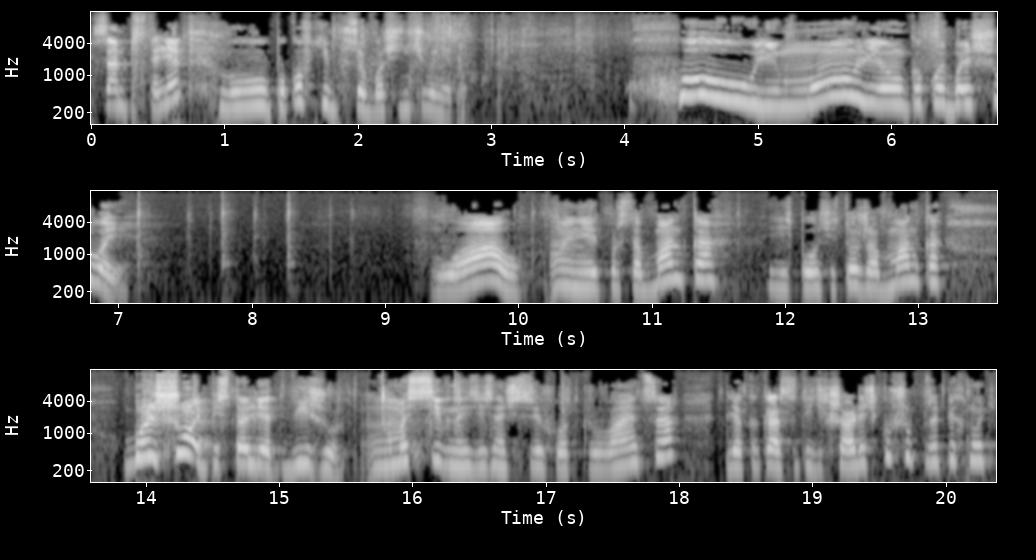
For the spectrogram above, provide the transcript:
Сам пистолет, в упаковке все, больше ничего нету. Хоули моли, он какой большой. Вау, Ой, нет, просто обманка. Здесь получится тоже обманка. Большой пистолет вижу. Массивный здесь, значит, сверху открывается. Для как раз вот этих шаричков, чтобы запихнуть.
